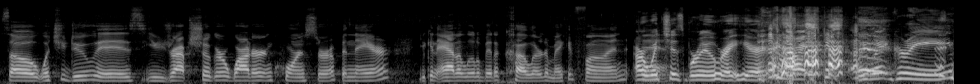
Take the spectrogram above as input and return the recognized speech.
So what you do is you drop sugar, water, and corn syrup in there. You can add a little bit of color to make it fun. Our And- witch's brew right here. right. we went green.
